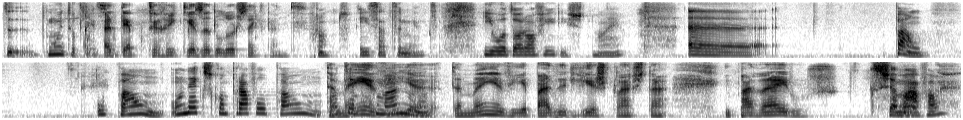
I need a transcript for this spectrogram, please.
de, de muita coisa. Até porque a riqueza de Lourdes é grande. Pronto, exatamente. E eu adoro ouvir isto, não é? Uh, pão. O pão, onde é que se comprava o pão? Também havia, também havia padarias, claro está, e padeiros que se chamavam. Oh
